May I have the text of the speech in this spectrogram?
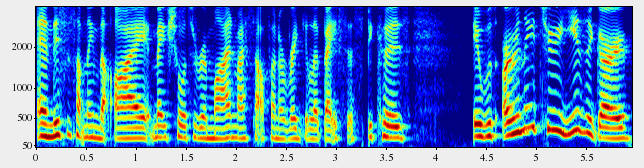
And this is something that I make sure to remind myself on a regular basis because it was only 2 years ago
